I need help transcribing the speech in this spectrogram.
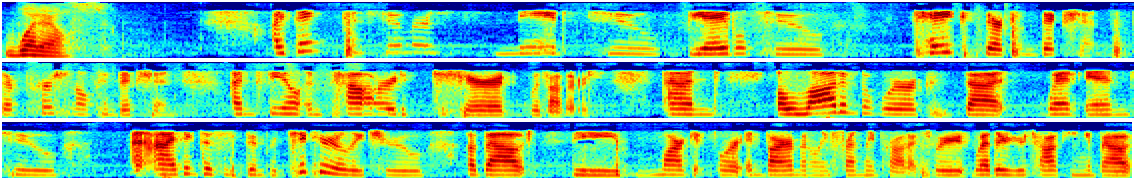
What else? I think consumers need to be able to take their conviction, their personal conviction, and feel empowered to share it with others. And a lot of the work that went into, and I think this has been particularly true about the market for environmentally friendly products, where, whether you're talking about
